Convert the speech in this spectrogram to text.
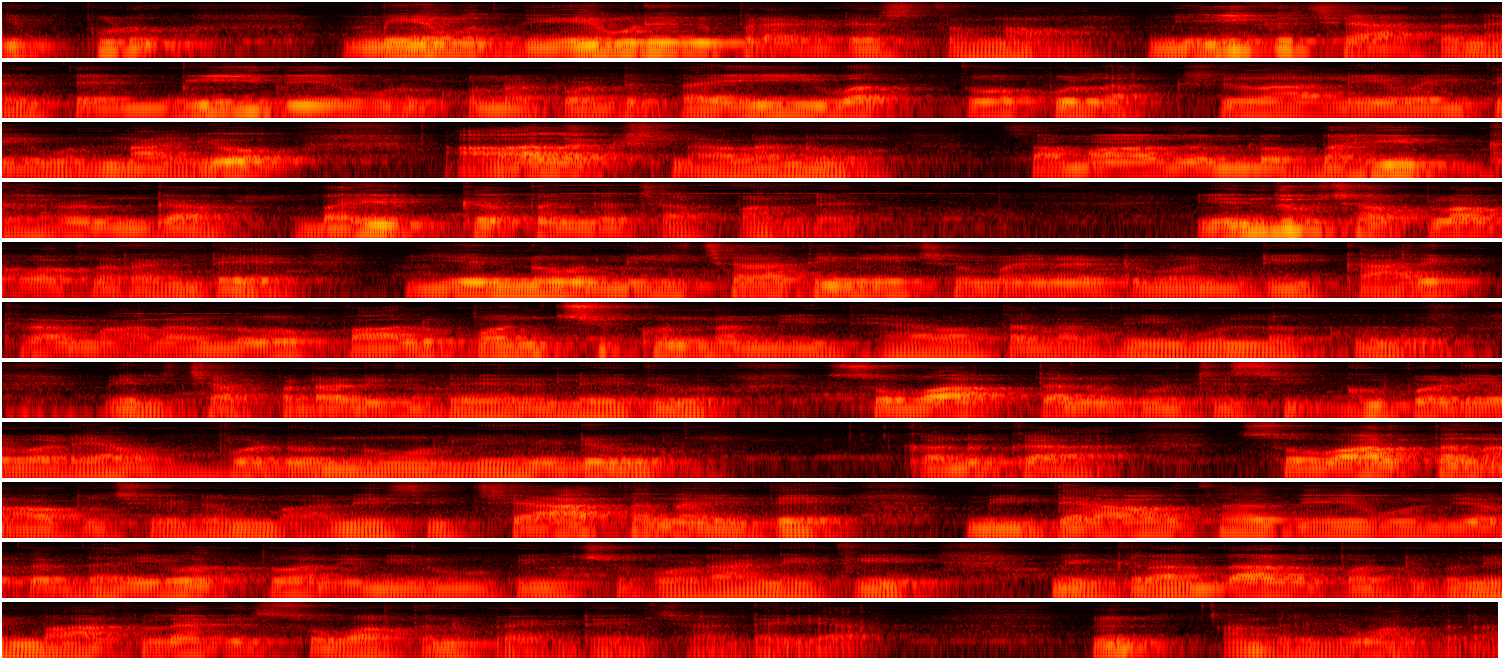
ఇప్పుడు మేము దేవుడిని ప్రకటిస్తున్నాం. మీకు చేతనైతే మీ దేవుడికి ఉన్నటువంటి దైవత్వపు లక్షణాలు ఏవైతే ఉన్నాయో ఆ లక్షణాలను సమాజంలో బహిర్గరంగా బహిర్గతంగా చెప్పండి. ఎందుకు చెప్పలేకపోతున్నారంటే ఎన్నో నీచాతి నీచమైనటువంటి కార్యక్రమాలలో పాలు పంచుకున్న మీ దేవతల దేవుళ్ళకు మీరు చెప్పడానికి ధైర్యం లేదు. సువార్తను గురించి సిగ్గుపడేవాడు ఎవ్వడునూ లేడు. కనుక సువార్తను ఆపు చేయడం మానేసి చేతనైతే మీ దేవతా దేవుళ్ళ యొక్క దైవత్వాన్ని నిరూపించుకోవడానికి మీ గ్రంథాలు పట్టుకుని మాకులాగే సువార్తను ప్రకటించండి అయ్యా. అందరికీ వందన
